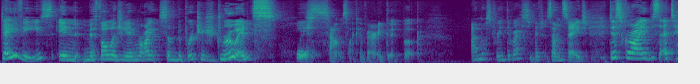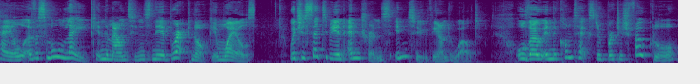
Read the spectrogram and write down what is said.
Davies, in Mythology and Rites of the British Druids, which oh. sounds like a very good book, I must read the rest of it at some stage, describes a tale of a small lake in the mountains near Brecknock in Wales, which is said to be an entrance into the underworld. Although, in the context of British folklore,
